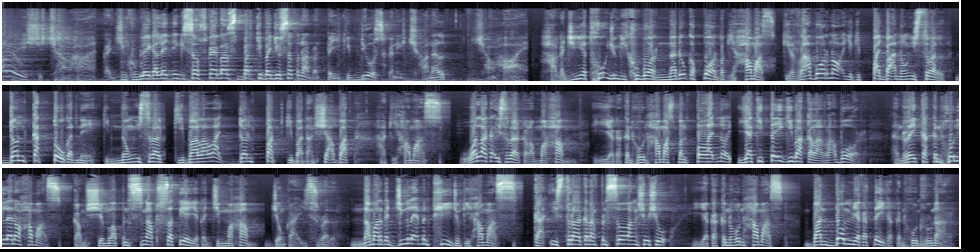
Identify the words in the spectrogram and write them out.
Alay si Shanghai. Ka jingku blay ka let ki subscribers bat ki baju satnat ban pe ki video sa kani channel Shanghai. Haga jingya thu yung ki khubor nadu ka por bagi Hamas ki rabor no ye ki pajba nong Israel don katto kad ne ki nong Israel ki balalaj don pat ki badang syabat haki Hamas. Wala Israel kala maham Ya ka kan hun Hamas ban pelaj no ya ki bakala rabor. Henry ka kan hun leno Hamas kam shimla pen sngap satya ya ka jing maham jongka Israel. Namar ka jingle men thi jongki Hamas. Ka Israel kadang pen selang syu syu ya ka kan hun Hamas ban bom ya ka tei ka kan hun runar.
